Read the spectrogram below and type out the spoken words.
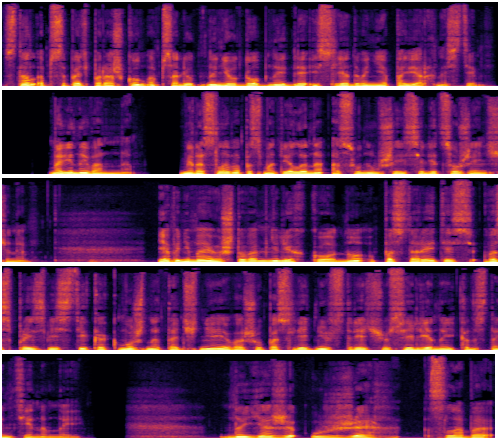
стал обсыпать порошком абсолютно неудобной для исследования поверхности. «Марина Ивановна». Мирослава посмотрела на осунувшееся лицо женщины. Я понимаю, что вам нелегко, но постарайтесь воспроизвести как можно точнее вашу последнюю встречу с Еленой Константиновной. Но я же уже слабо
